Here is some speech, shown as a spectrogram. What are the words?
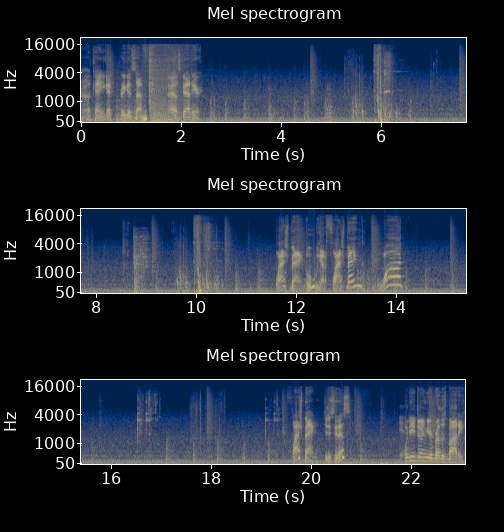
Okay, you got pretty good stuff. All right, let's get out of here. Flashbang. Ooh, we got a flashbang? What? Flashbang. Did you see this? Yeah. What are you doing to your brother's body?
